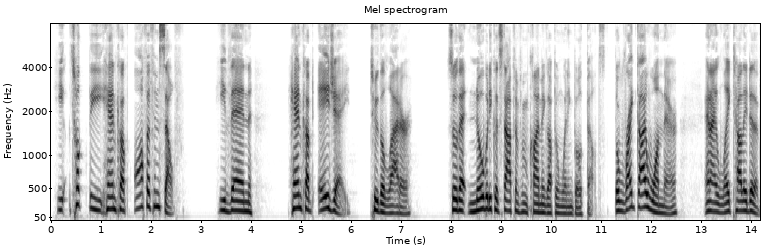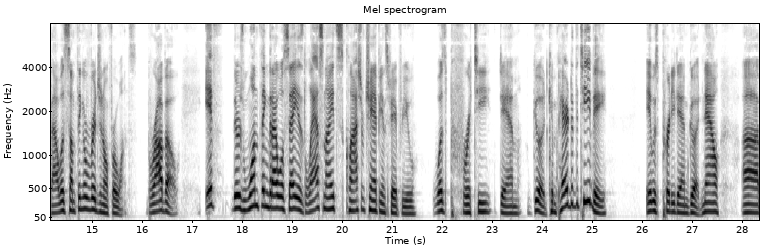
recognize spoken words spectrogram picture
He took the handcuff off of himself. He then handcuffed AJ to the ladder so that nobody could stop him from climbing up and winning both belts. The right guy won there and I liked how they did it. That was something original for once. Bravo. If there's one thing that I will say is last night's Clash of Champions pay-per-view was pretty damn good compared to the TV. It was pretty damn good. Now, uh,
